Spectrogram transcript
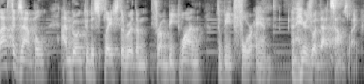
Last example, I'm going to displace the rhythm from beat 1 to beat 4 end. And here's what that sounds like.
